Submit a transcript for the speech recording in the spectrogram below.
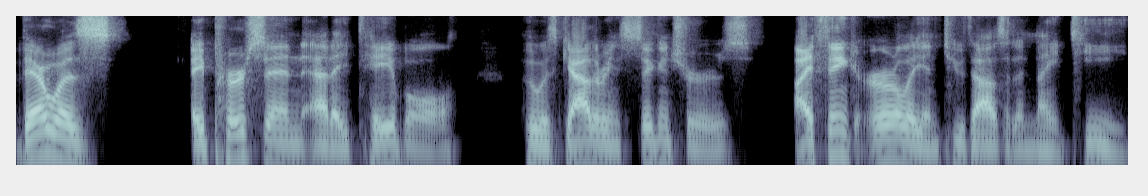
there was a person at a table who was gathering signatures, I think early in 2019.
